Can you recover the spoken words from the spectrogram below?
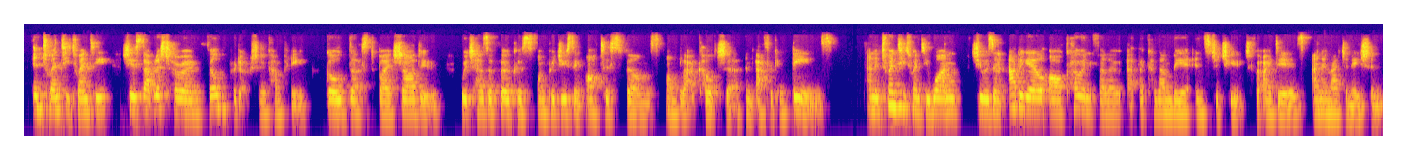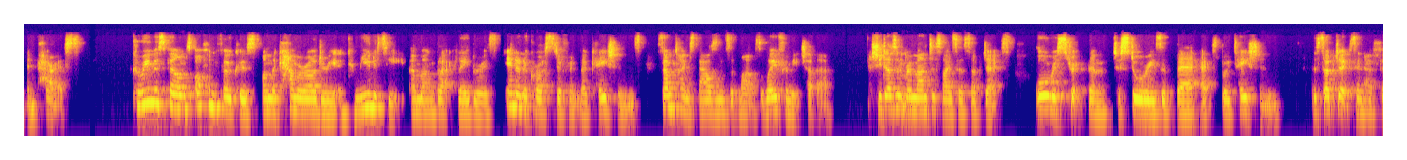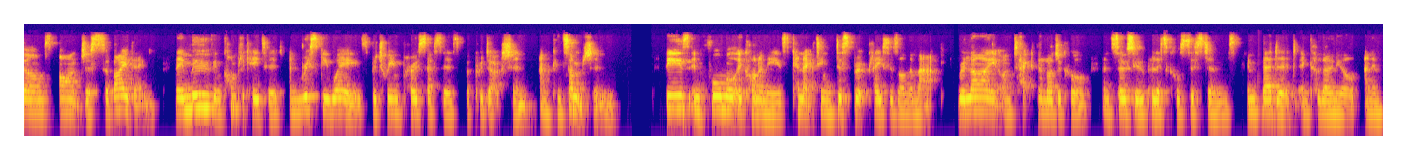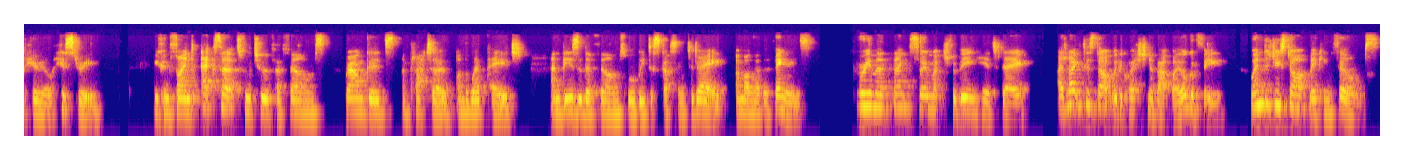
In 2020, she established her own film production company, Gold Dust by Ashadu, which has a focus on producing artist films on Black culture and African themes. And in 2021, she was an Abigail R. Cohen Fellow at the Columbia Institute for Ideas and Imagination in Paris. Karimah's films often focus on the camaraderie and community among Black labourers in and across different locations, sometimes thousands of miles away from each other. She doesn't romanticize her subjects or restrict them to stories of bare exploitation. The subjects in her films aren't just surviving, they move in complicated and risky ways between processes of production and consumption. These informal economies connecting disparate places on the map rely on technological and socio-political systems embedded in colonial and imperial history. You can find excerpts from two of her films, Brown Goods and Plateau, on the webpage, and these are the films we'll be discussing today, among other things. Karimah, thanks so much for being here today. I'd like to start with a question about biography. When did you start making films?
